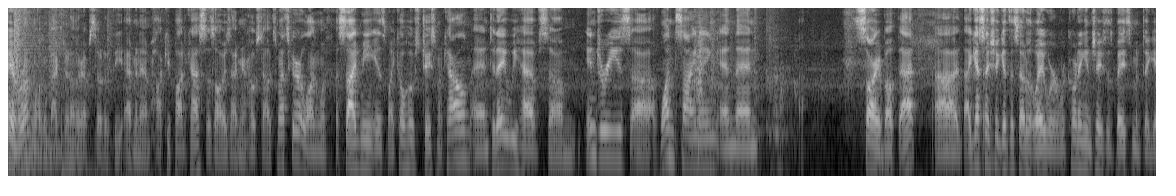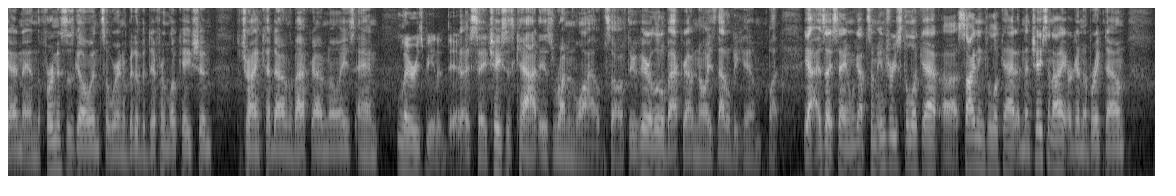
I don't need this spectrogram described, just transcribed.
Hey everyone, welcome back to another episode of the M&M Hockey Podcast. As always, I'm your host Alex Metzger. Along with aside me is my co-host Chase McCallum, and today we have some injuries, uh, one signing, and then uh, sorry about that. Uh, I guess I should get this out of the way. We're recording in Chase's basement again, and the furnace is going, so we're in a bit of a different location to try and cut down on the background noise. And Larry's being a dick. I say Chase's cat is running wild, so if you hear a little background noise, that'll be him. But yeah, as I say, we got some injuries to look at, uh, signing to look at, and then Chase and I are going to break down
